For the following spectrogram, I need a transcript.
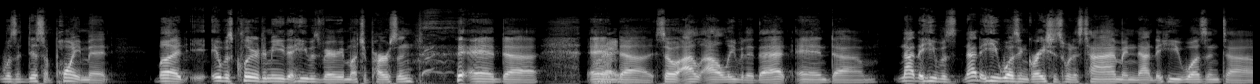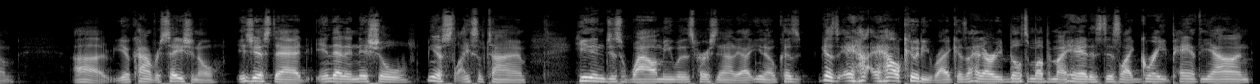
was a disappointment, but it was clear to me that he was very much a person, and uh, and right. uh, so I'll, I'll leave it at that. And um, not that he was not that he wasn't gracious with his time, and not that he wasn't um, uh, you know conversational. It's just that in that initial you know slice of time, he didn't just wow me with his personality, you know, because because how, how, could he, right? Because I had already built him up in my head as this like great pantheon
